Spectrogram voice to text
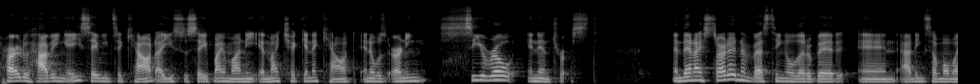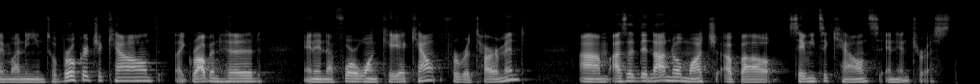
prior to having a savings account, I used to save my money in my checking account, and it was earning zero in interest. And then I started investing a little bit and adding some of my money into a brokerage account like Robinhood and in a 401k account for retirement um, as I did not know much about savings accounts and interest.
